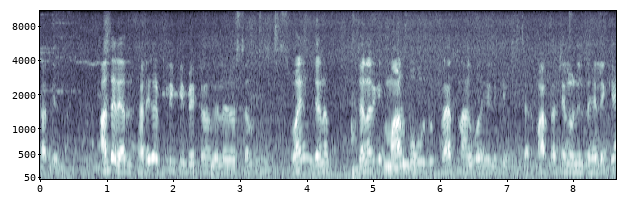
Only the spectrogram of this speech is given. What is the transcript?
ಸಾಧ್ಯ ಇಲ್ಲ. ಆದರೆ ಅದು ತಡೆಗಟ್ಟಲಿಕ್ಕೆ ಬೇಕಾದ ವ್ಯವಸ್ಥೆಯನ್ನು ಸ್ವಯಂ ಜನ, ಜನರಿಗೆ ಮಾಡಬಹುದು, ಪ್ರಯತ್ನ ಆಗಬಹುದು ಹೇಳಲಿಕ್ಕೆ ಇಚ್ಛಿಸ್ತಾರೆ ಚೆಲುವು ನಿಂತ ಹೇಳಲಿಕ್ಕೆ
